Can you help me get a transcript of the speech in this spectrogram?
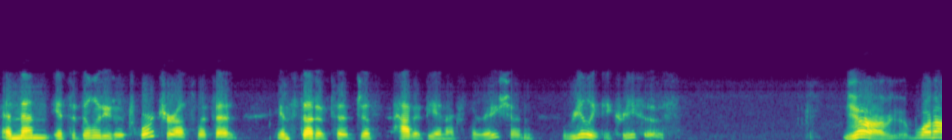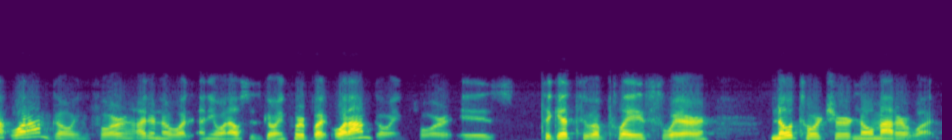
And then its ability to torture us with it instead of to just have it be an exploration really decreases. Yeah, what I what I'm going for, I don't know what anyone else is going for, but what I'm going for is to get to a place where no torture no matter what.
